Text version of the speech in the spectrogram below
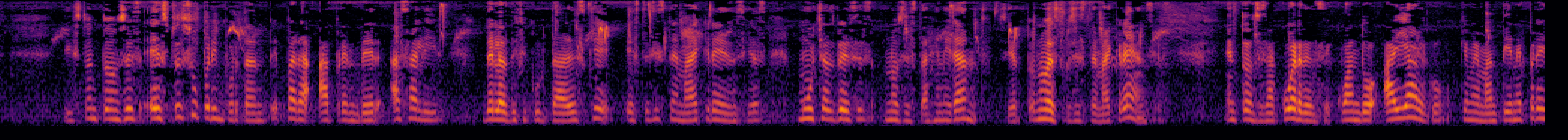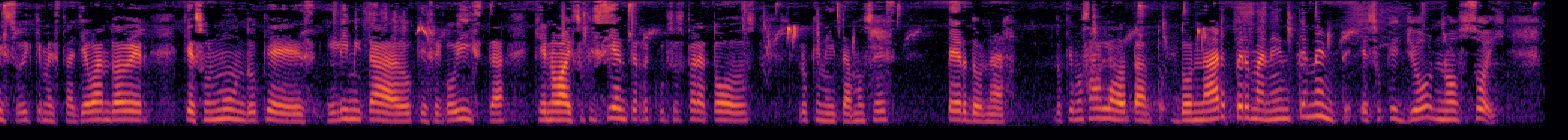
¿Listo? Entonces, esto es súper importante para aprender a salir de las dificultades que este sistema de creencias muchas veces nos está generando, ¿cierto? Nuestro sistema de creencias. Entonces, acuérdense, cuando hay algo que me mantiene preso y que me está llevando a ver que es un mundo que es limitado, que es egoísta, que no hay suficientes recursos para todos, lo que necesitamos es perdonar. Lo que hemos hablado tanto, donar permanentemente eso que yo no soy.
